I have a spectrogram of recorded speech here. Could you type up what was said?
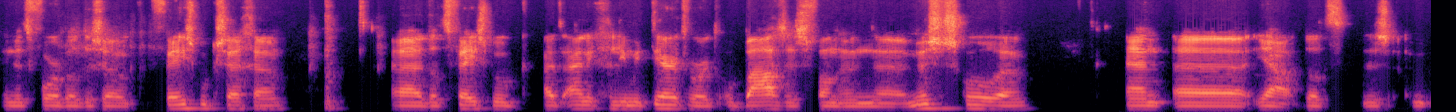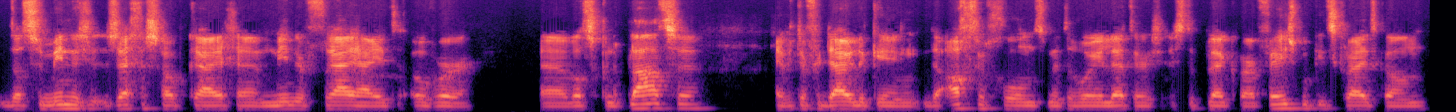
in dit voorbeeld dus ook Facebook zeggen. Uh, dat Facebook uiteindelijk gelimiteerd wordt op basis van hun uh. En uh, ja, dat, dus, dat ze minder zeggenschap krijgen, minder vrijheid over wat ze kunnen plaatsen. Even ter verduidelijking, de achtergrond met de rode letters is de plek waar Facebook iets kwijt kan.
